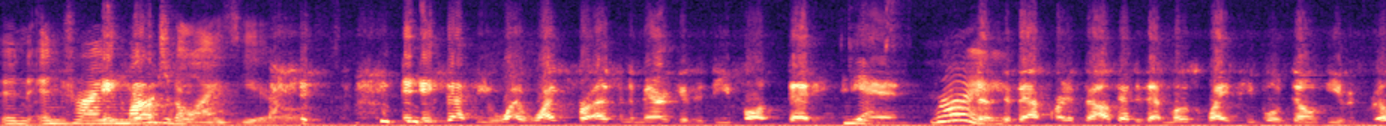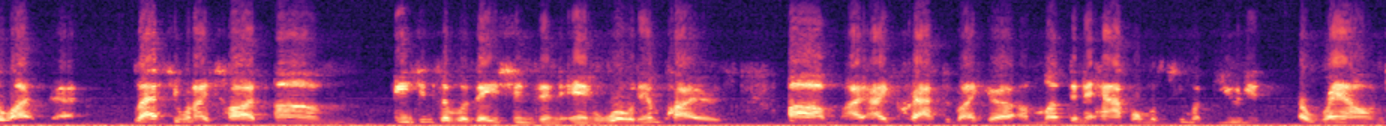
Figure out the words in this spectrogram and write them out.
and and trying to marginalize you. Exactly. White, white for us in America is the default setting. Yes. And the, Right. the bad part about that is that most white people don't even realize that. Last year when I taught um, ancient civilizations and, and world empires, um, I, I crafted like a, a month and a half, almost two month unit around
